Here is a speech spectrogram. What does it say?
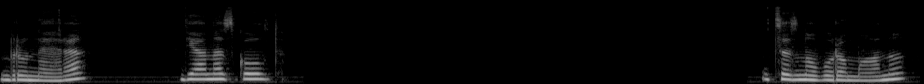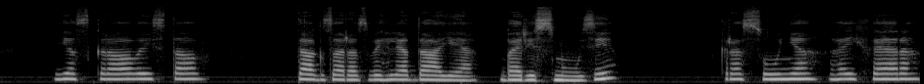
Брунера Діанас Голд. Це знову Романо яскравий став. Так зараз виглядає Бері Смузі, красуня гейхера.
